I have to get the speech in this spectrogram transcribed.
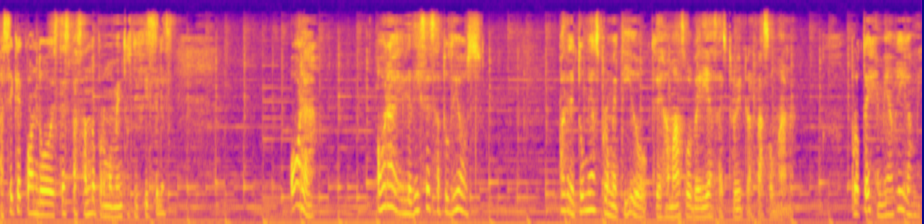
Así que cuando estés pasando por momentos difíciles, ora, ora y le dices a tu Dios, Padre, tú me has prometido que jamás volverías a destruir la raza humana. Protégeme, abrígame.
